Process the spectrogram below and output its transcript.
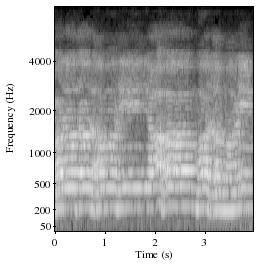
अभव्यानामस्मिन् वरदरमणीयामरमणिं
